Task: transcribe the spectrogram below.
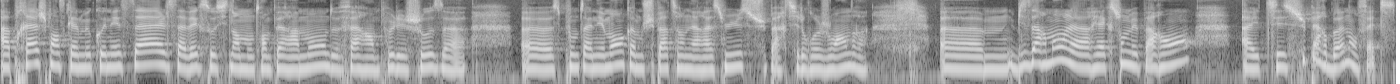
Après, je pense qu'elle me connaissait, elle savait que c'est aussi dans mon tempérament de faire un peu les choses euh, euh, spontanément. Comme je suis partie en Erasmus, je suis partie le rejoindre. Euh, bizarrement, la réaction de mes parents a été super bonne en fait.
